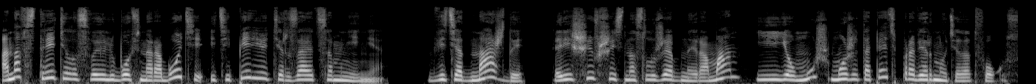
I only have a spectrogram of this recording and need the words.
Она встретила свою любовь на работе, и теперь ее терзают сомнения. Ведь однажды, решившись на служебный роман, ее муж может опять провернуть этот фокус.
